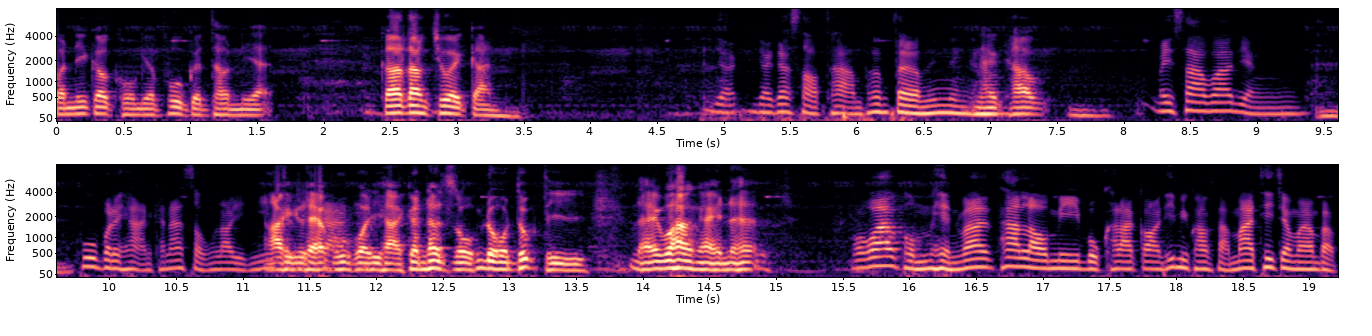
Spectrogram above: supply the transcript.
วันนี้ก็คงจะพูดกันเท่านี้ก็ต้องช่วยกัน อยากอยากจะสอบถามเพิ่มเติมนิดนึงครับนะครับ ไม่ทราบว่าอย่างผู้บริหารคณะสงฆ์เราอย่างนี้ไอ้จะมีแล้วการผู้บริหารคณะสงฆ์โดนทุกทีไหนว่าไงนะเพราะว่าผมเห็นว่าถ้าเรามีบุคลากรที่มีความสามารถที่จะมาแบบ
